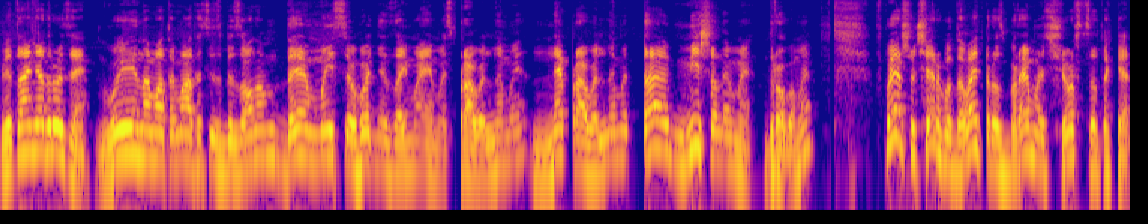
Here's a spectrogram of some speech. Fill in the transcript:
Вітання, друзі! Ви на математиці з бізоном, де ми сьогодні займаємось правильними, неправильними та мішаними дробами. В першу чергу, давайте розберемось, що ж це таке.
